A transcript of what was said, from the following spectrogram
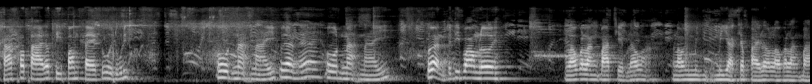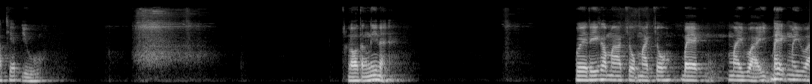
ถ้าเขาตายแล้วตีป้อมแตกด้วยดูดิโหดหนักไหนเพื่อนเอ้ยโหดหนักไหน เพื่อนไปตีป้อมเลย เรากำลังบาดเจ็บแล้วอะเราไม่ไม่อยากจะไปแล้วเรากำลังบาดเจ็บอยู่รอตรงนี้หน่อยเวทีเข้ามาจบมาจบแบกไม่ไหวแบกไม่ไหว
